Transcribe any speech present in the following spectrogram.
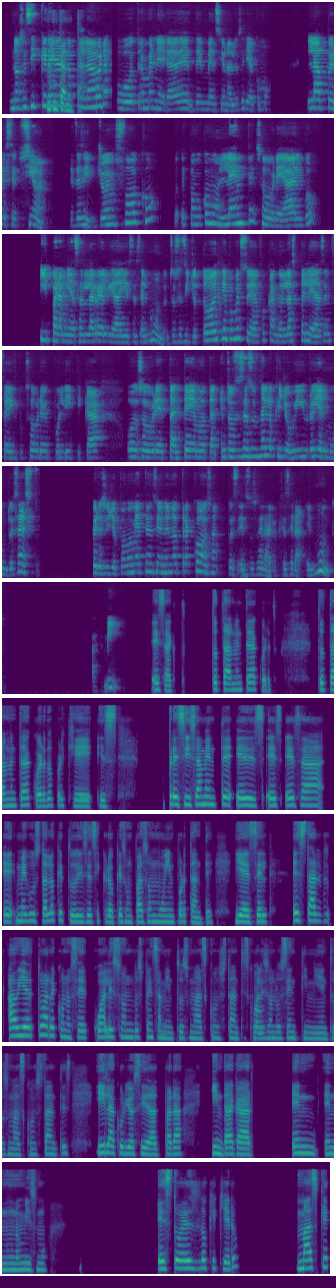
No sé si crea la palabra o otra manera de, de mencionarlo sería como la percepción. Es decir, yo enfoco, pongo como un lente sobre algo y para mí esa es la realidad y ese es el mundo. Entonces, si yo todo el tiempo me estoy enfocando en las peleas en Facebook sobre política o sobre tal tema, tal, entonces eso es de lo que yo vibro y el mundo es esto. Pero si yo pongo mi atención en otra cosa, pues eso será lo que será el mundo. Para mí. Exacto, totalmente de acuerdo. Totalmente de acuerdo porque es precisamente es, es esa, eh, me gusta lo que tú dices y creo que es un paso muy importante y es el estar abierto a reconocer cuáles son los pensamientos más constantes, cuáles son los sentimientos más constantes y la curiosidad para indagar en, en uno mismo. ¿Esto es lo que quiero? Más que,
